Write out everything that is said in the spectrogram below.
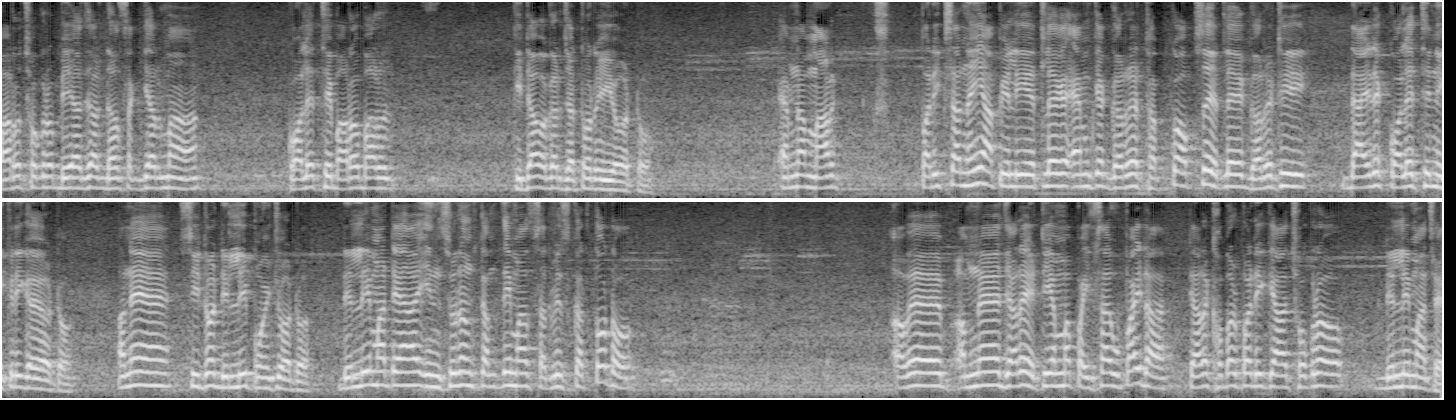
મારો છોકરો બે હજાર દસ અગિયારમાં કોલેજથી બારોબાર કીધા વગર જતો રહ્યો હતો. એમના માર્ક પરીક્ષા નહીં આપેલી એટલે એમ કે ઘરે ઠપકો આપશે એટલે ઘરેથી ડાયરેક્ટ કોલેજથી નીકળી ગયો હતો અને સીધો દિલ્હી પહોંચ્યો હતો. દિલ્હીમાં ત્યાં ઇન્સ્યોરન્સ કંપનીમાં સર્વિસ કરતો હતો. હવે અમને જ્યારે એટીએમમાં પૈસા ઉપાડ્યા, ત્યારે ખબર પડી કે આ છોકરો દિલ્હીમાં છે.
